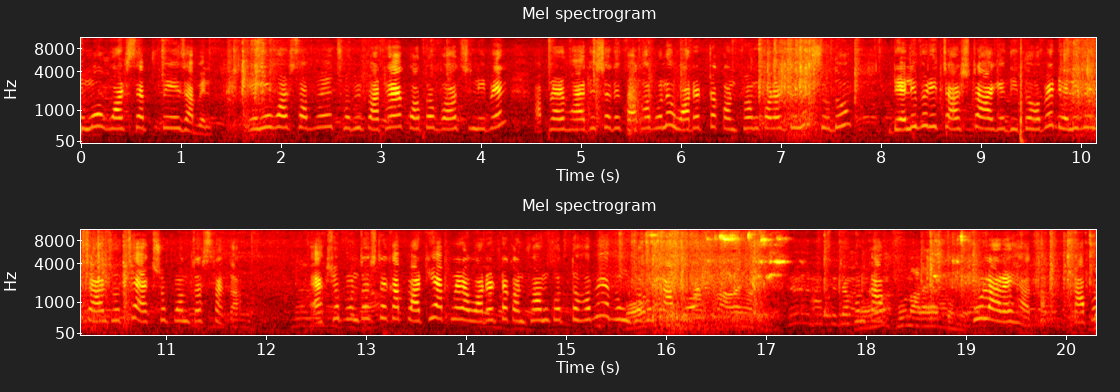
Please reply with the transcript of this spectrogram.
ইমো হোয়াটসঅ্যাপ পেয়ে যাবেন। ইমো হোয়াটসঅ্যাপে ছবি পাঠায় কত গজ নেবেন। আপনারা ভাইদের সাথে কথা বলে অর্ডারটা কনফার্ম করার জন্য শুধু ডেলিভারি চার্জটা আগে দিতে হবে। ডেলিভারি চার্জ হচ্ছে একশো পঞ্চাশ টাকা। একশো পঞ্চাশ টাকা পাঠিয়ে আপনারা অর্ডারটা কনফার্ম করতে হবে এবং যখন কাপড় আচ্ছা যখন ফুল আড়াই হাত। কাপড়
